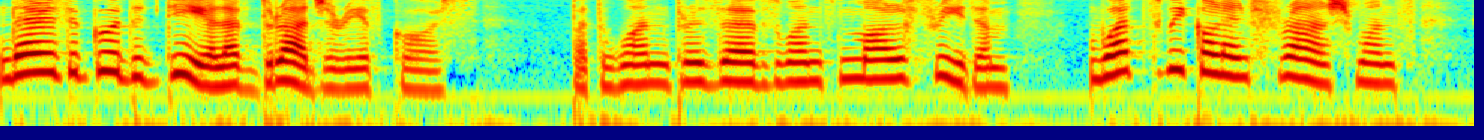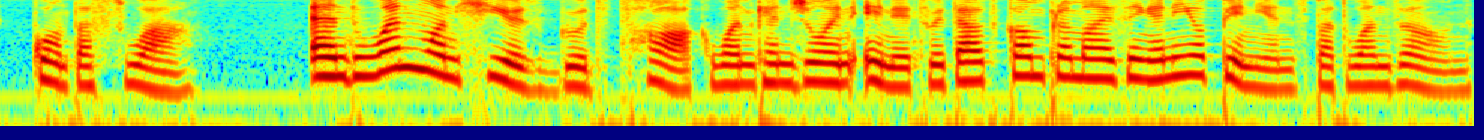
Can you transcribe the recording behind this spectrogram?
There is a good deal of drudgery, of course, but one preserves one's moral freedom, what we call in French one's quant à soi. And when one hears good talk one can join in it without compromising any opinions but one's own.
